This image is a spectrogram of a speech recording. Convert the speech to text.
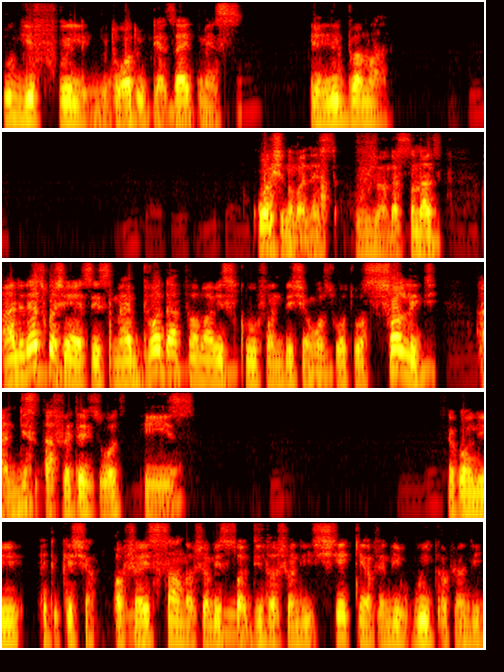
who give freely with what with excitement, a liberal man. Question number next, you understand that? And the next question is, is my brother primary school foundation was what was solid, and this affected is what is secondary education. Option is sound, option is hmm. solid, option is shaking, option is weak, option is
